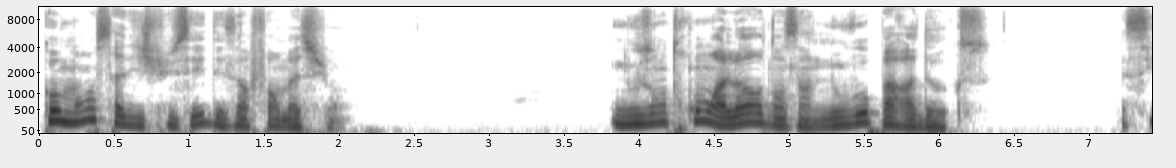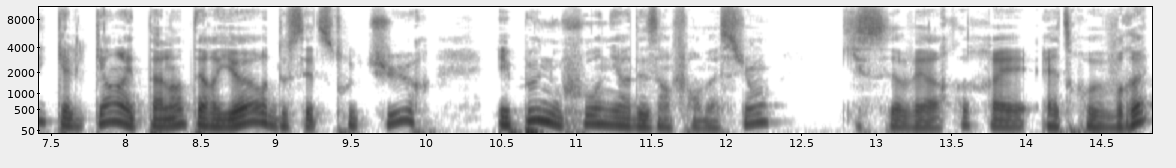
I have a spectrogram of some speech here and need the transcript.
commencent à diffuser des informations. Nous entrons alors dans un nouveau paradoxe. Si quelqu'un est à l'intérieur de cette structure et peut nous fournir des informations qui s'avéreraient être vraies,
